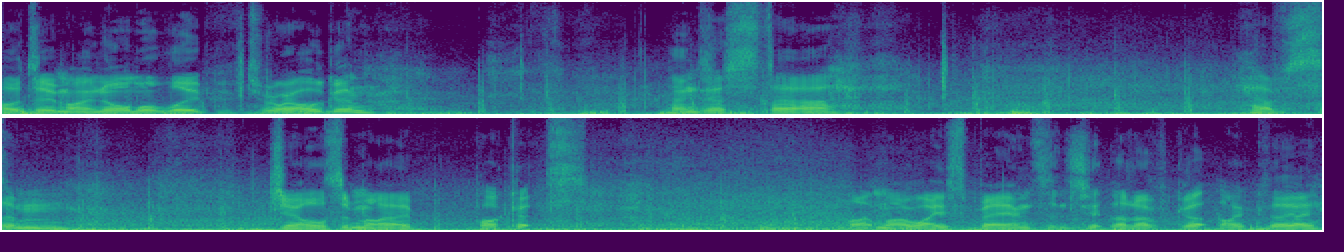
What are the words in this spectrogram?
I'll do my normal loop of Traralgon and just uh, have some gels in my pockets like my waistbands and shit that I've got like there.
